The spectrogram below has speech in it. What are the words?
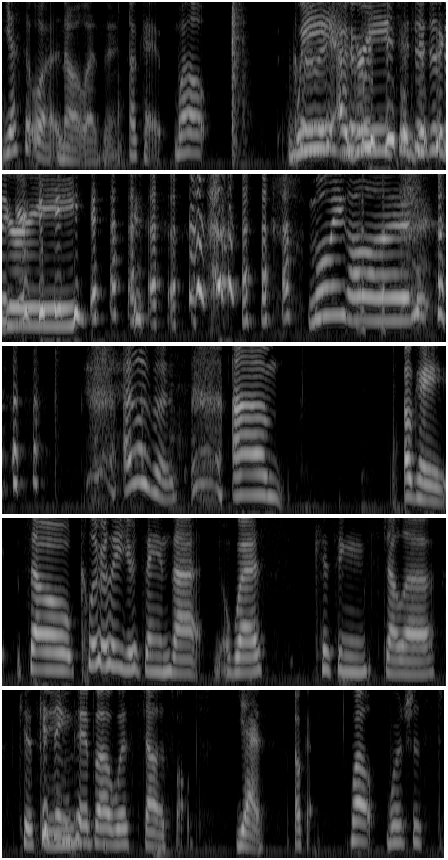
Yes, it was. no, it wasn't. Okay. Well, We agreed to, to disagree. Moving on. I love this. Um, okay, so clearly you're saying that Wes kissing Stella, Kissing. kissing Pippa was Stella's fault. Yes, Okay. Well, we're just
